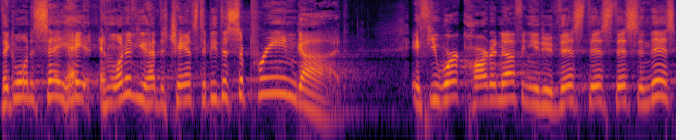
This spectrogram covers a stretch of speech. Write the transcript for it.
They go on to say, hey, and one of you have the chance to be the supreme God. If you work hard enough and you do this, this, this, and this,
